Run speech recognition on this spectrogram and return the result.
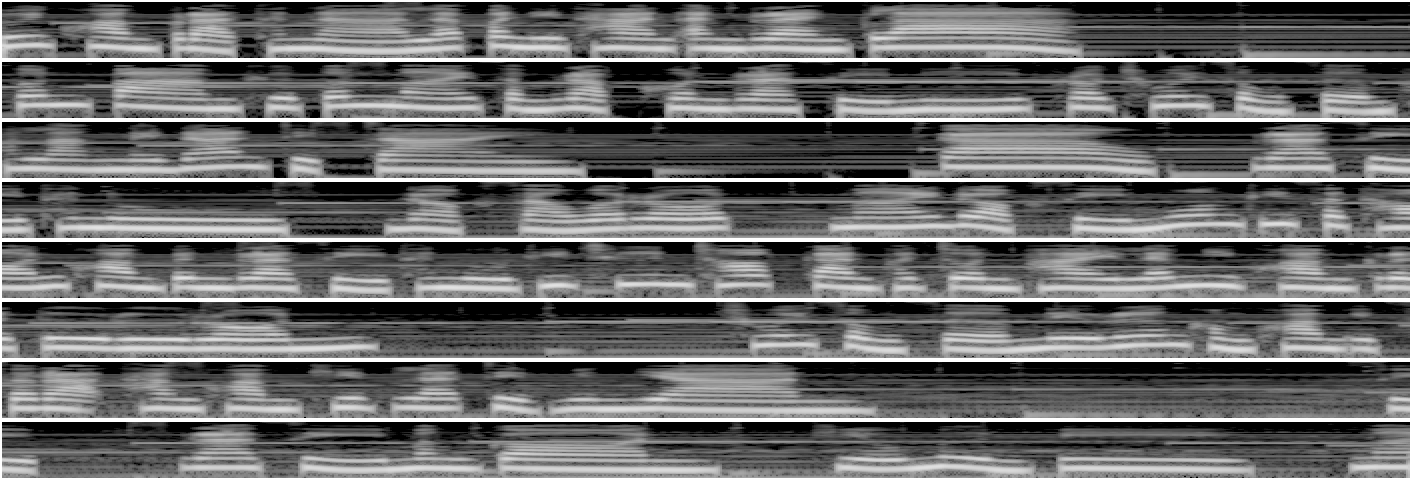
ด้วยความปรารถนาและปณิธานอันแรงกล้า ต้นปาล์มคือต้นไม้สำหรับคนราศีนี้เพราะช่วยส่งเสริมพลังในด้านจิตใจ 9. ราศีธนู ดอกสาวรส ไม้ดอกสีม่วงที่สะท้อนความเป็นราศีธนูที่ชื่นชอบการผจญภัยและมีความกระตือรือร้น ช่วยส่งเสริมในเรื่องของความอิสระทางความคิดและจิตวิญญาณ 10. ราศีมังกรเขียวหมื่นปี ไม้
